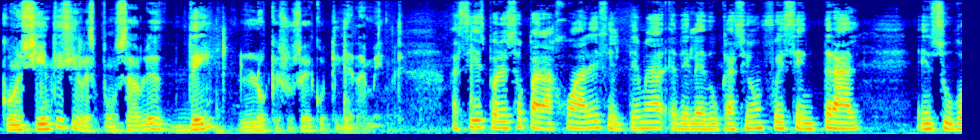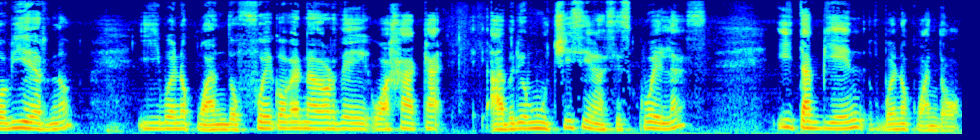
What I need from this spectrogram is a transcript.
conscientes y responsables de lo que sucede cotidianamente. Así es, por eso para Juárez el tema de la educación fue central en su gobierno y bueno, cuando fue gobernador de Oaxaca abrió muchísimas escuelas y también, bueno, cuando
